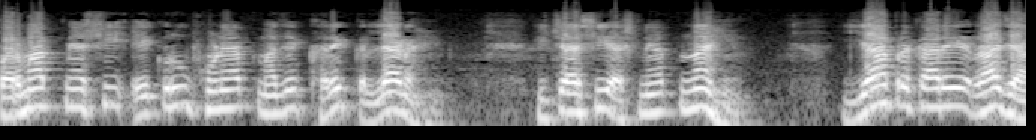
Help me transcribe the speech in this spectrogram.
परमात्म्याशी एकरूप होण्यात माझे खरे कल्याण आहे. हिच्याशी असण्यात नाही. या प्रकारे राजा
